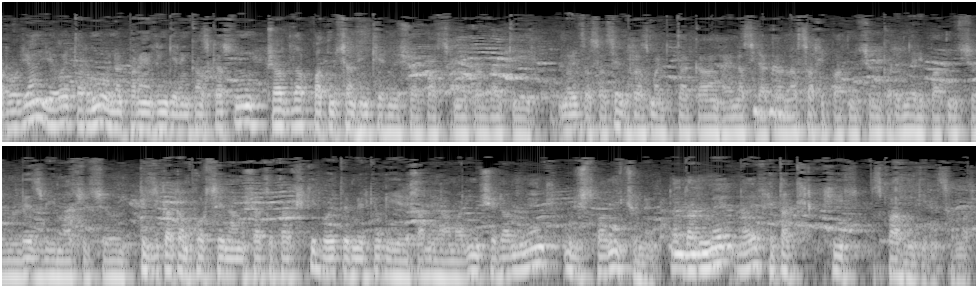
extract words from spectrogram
առօրյան եւ այդ առումով օրինակ բրենդինգեր ենք անցկացնում, շատ լավ պատմության հիմքերն է շատ բարձր մակարդակի, նորից ասացել ռազմագիտական, հայնասիրական Արցախի պատմություն, կրիմների պատմություն, լեզվի իմացություն, ֆիզիկական փորձերն անում շատ հետաքրքիր, որովհետեւ մեր գյուղի երեխաների համար ինչ շերանում ենք, ուրիշ սպառնիկ չունեն։ Դա դառնում է նաեւ հետաքրքիր սպառնիկ իրենց համար։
